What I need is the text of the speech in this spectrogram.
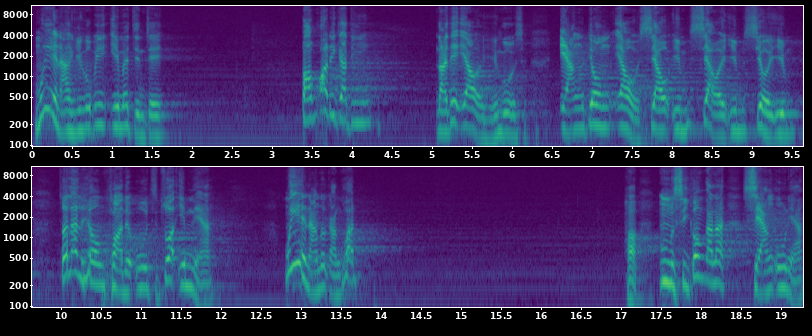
每个人身躯边阴的真济。包括你家己内底也有形有阳中也有小阴、小的阴、小的阴，所以咱向看到有一撮阴尔，每个人都共款。吼，毋是讲干那上有尔。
